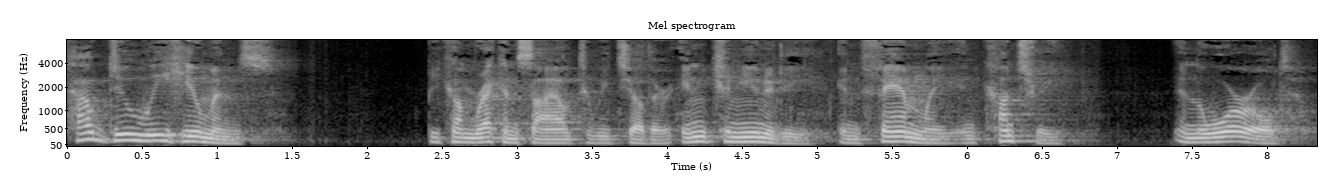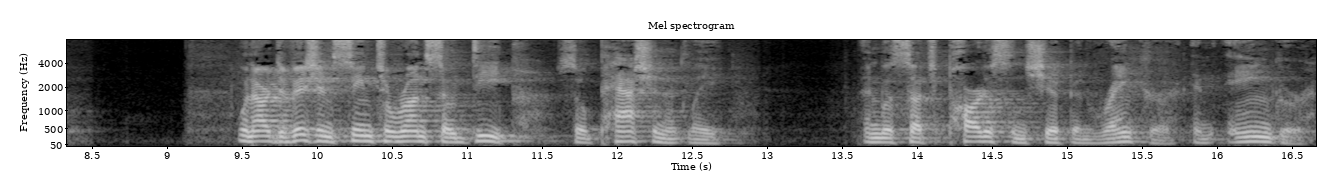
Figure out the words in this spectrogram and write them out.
How do we humans become reconciled to each other in community, in family, in country, in the world? When our divisions seem to run so deep, so passionately, and with such partisanship and rancor and anger,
